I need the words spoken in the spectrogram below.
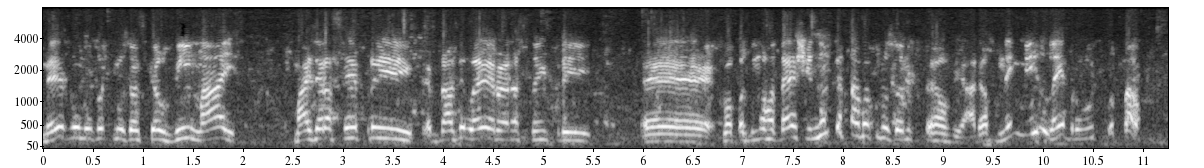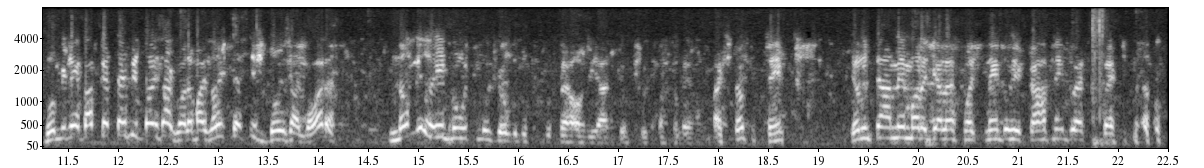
mesmo nos últimos anos que eu vim mais, mas era sempre brasileiro, era sempre é, Copa do Nordeste, nunca estava cruzando com Ferroviário. Eu nem me lembro o último. Vou me lembrar porque teve dois agora, mas antes desses dois agora, não me lembro o último jogo do, do Ferroviário que eu fui. Faz tanto tempo. Eu não tenho a memória de elefante nem do Ricardo, nem do Expert, não.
